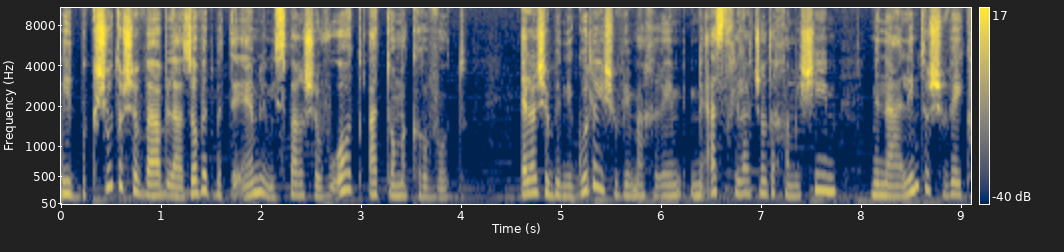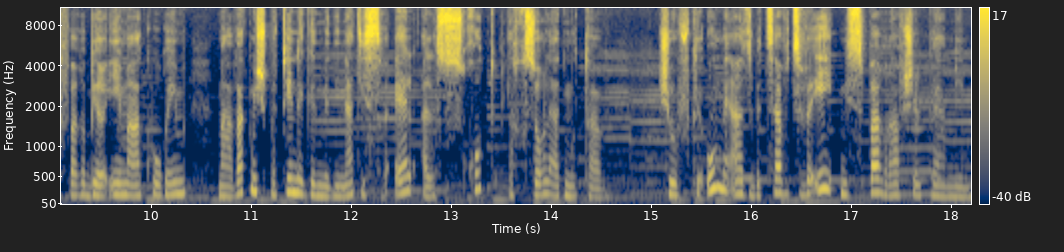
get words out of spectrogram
נתבקשו תושביו לעזוב את בתיהם למספר שבועות עד תום הקרבות. אלא שבניגוד ליישובים האחרים, מאז תחילת שנות ה-50 מנהלים תושבי כפר בירעים העקורים מאבק משפטי נגד מדינת ישראל על הזכות לחזור לאדמותיו, שהופקעו מאז בצו צבאי מספר רב של פעמים.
